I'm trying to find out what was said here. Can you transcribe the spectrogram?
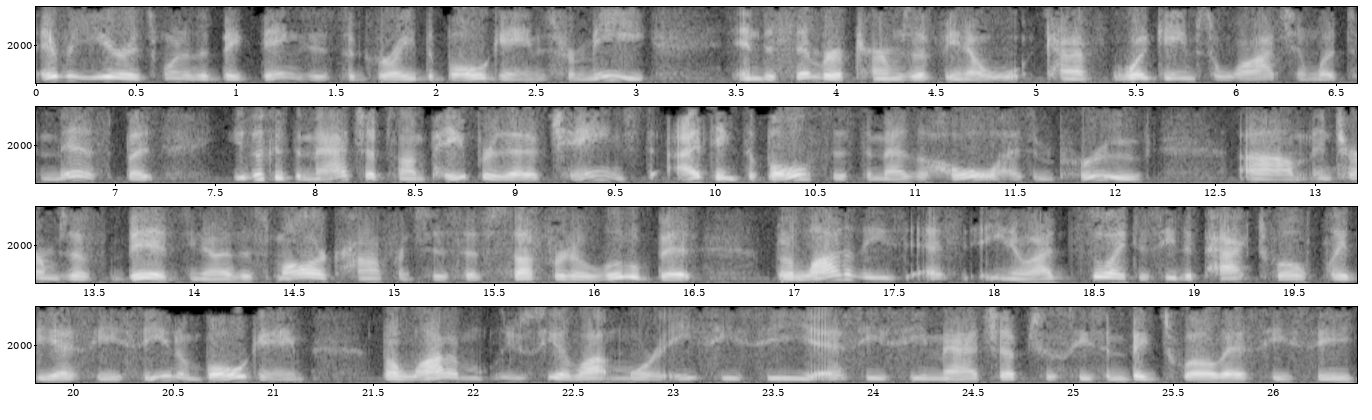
every year it's one of the big things is to grade the bowl games for me in December in terms of you know kind of what games to watch and what to miss. But you look at the matchups on paper that have changed. I think the bowl system as a whole has improved um, in terms of bids. You know, the smaller conferences have suffered a little bit, but a lot of these, you know, I'd still like to see the Pac-12 play the SEC in a bowl game. But a lot of you see a lot more ACC, SEC matchups. You'll see some Big 12, SEC.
